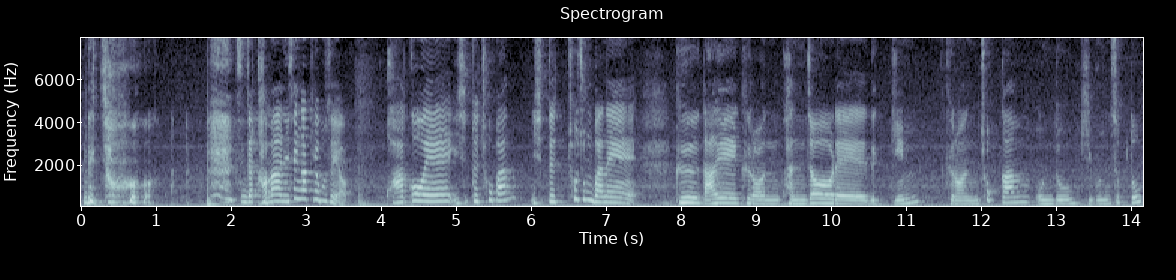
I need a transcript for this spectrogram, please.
근데 저 진짜 가만히 생각해 보세요. 과거에 20대 초반, 20대 초중반에 그 나의 그런 관절의 느낌, 그런 촉감, 온도, 기분, 습도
